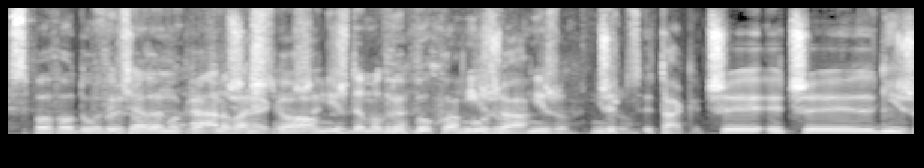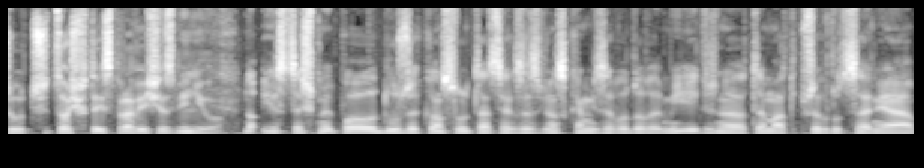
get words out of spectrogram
z powodu wyżu demograficznego, a, no właśnie, że niż demograf- wybuchła niżu, burza. niżu, niżu. Czy, tak, czy, czy niżu, czy coś w tej sprawie się zmieniło? No, jesteśmy po dużych konsultacjach ze związkami zawodowymi na temat przywrócenia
